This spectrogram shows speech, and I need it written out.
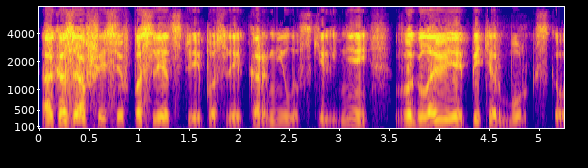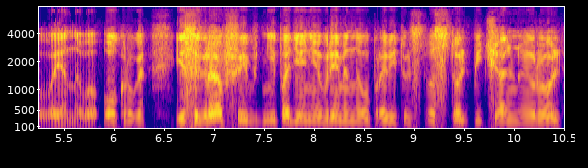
оказавшийся впоследствии после Корниловских дней во главе Петербургского военного округа и сыгравший в дни падения Временного правительства столь печальную роль,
